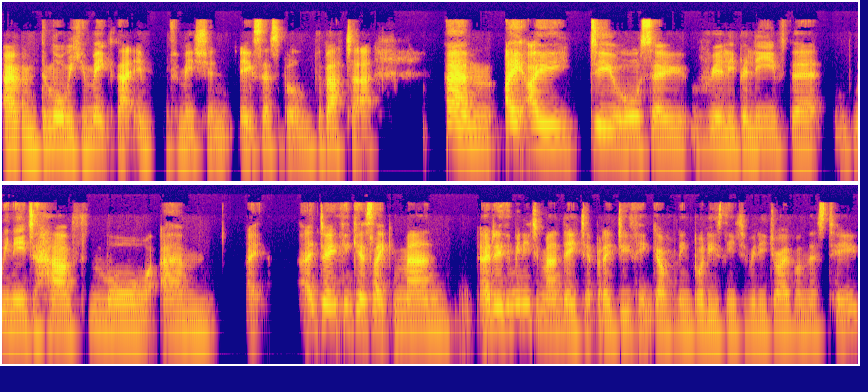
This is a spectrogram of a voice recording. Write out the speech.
um, the more we can make that information accessible the better um, I, I do also really believe that we need to have more um, I don't think it's like man. I don't think we need to mandate it, but I do think governing bodies need to really drive on this too.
